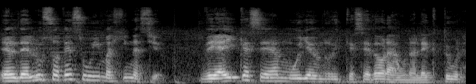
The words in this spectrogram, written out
el del uso de su imaginación. De ahí que sea muy enriquecedora una lectura.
